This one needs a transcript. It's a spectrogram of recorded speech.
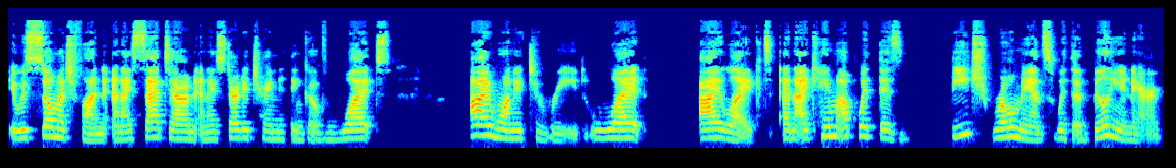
it was so much fun and i sat down and i started trying to think of what i wanted to read what I liked. And I came up with this beach romance with a billionaire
